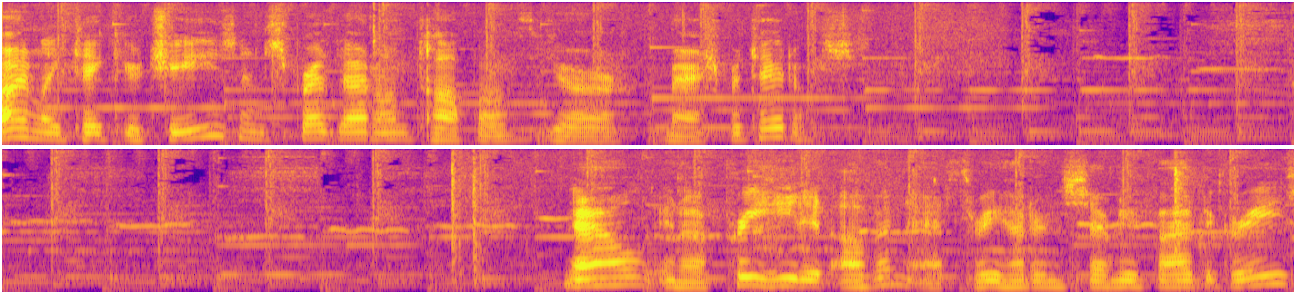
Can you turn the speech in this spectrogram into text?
Finally, take your cheese and spread that on top of your mashed potatoes. Now, in a preheated oven at 375 degrees,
